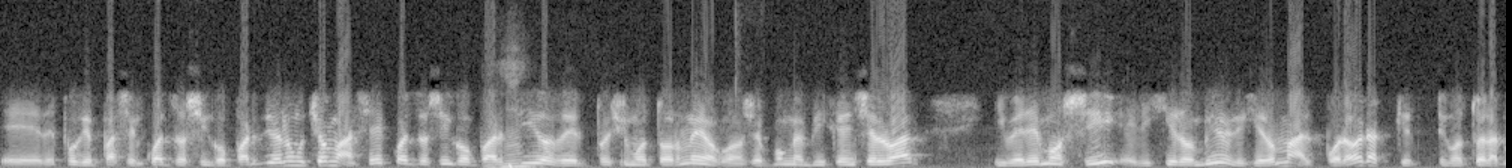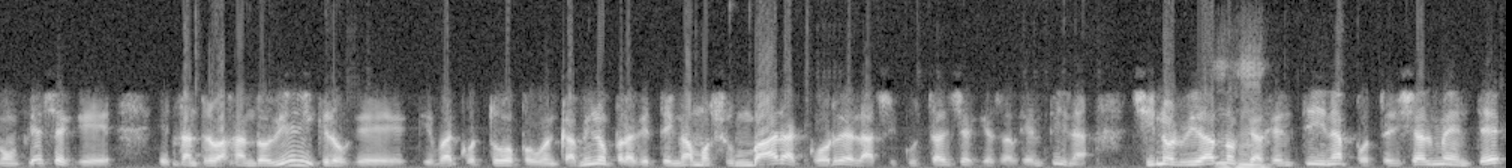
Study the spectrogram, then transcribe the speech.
eh, después que pasen cuatro o cinco partidos, no mucho más, ¿eh? cuatro o cinco partidos del próximo torneo cuando se ponga en vigencia el VAR y veremos si eligieron bien o eligieron mal. Por ahora que tengo toda la confianza que están trabajando bien y creo que, va con todo por buen camino para que tengamos un VAR acorde a las circunstancias que es Argentina. Sin olvidarnos que Argentina potencialmente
